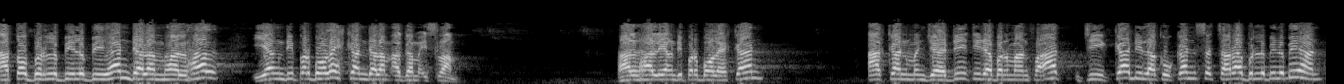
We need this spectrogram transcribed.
atau berlebih-lebihan dalam hal-hal yang diperbolehkan dalam agama Islam. Hal-hal yang diperbolehkan akan menjadi tidak bermanfaat jika dilakukan secara berlebih-lebihan.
